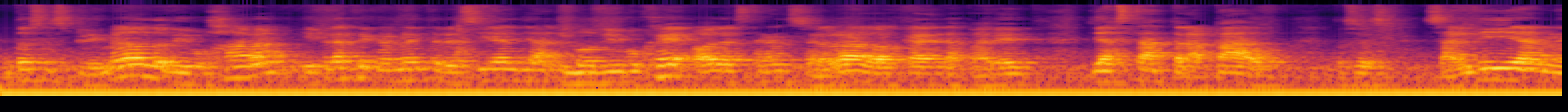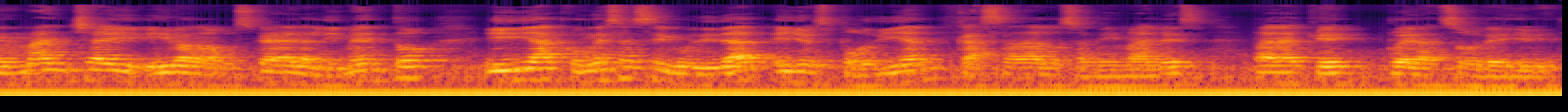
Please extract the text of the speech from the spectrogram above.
Entonces primero lo dibujaban y prácticamente decían, ya lo dibujé, ahora está encerrado acá en la pared, ya está atrapado. Entonces salían en mancha y iban a buscar el alimento y ya con esa seguridad ellos podían cazar a los animales para que puedan sobrevivir.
